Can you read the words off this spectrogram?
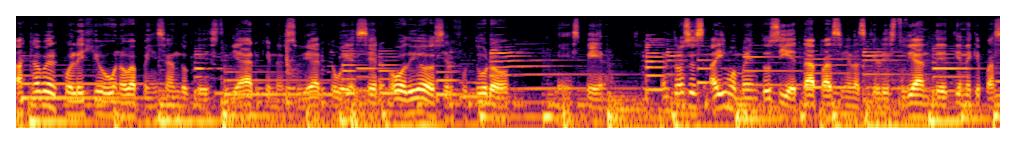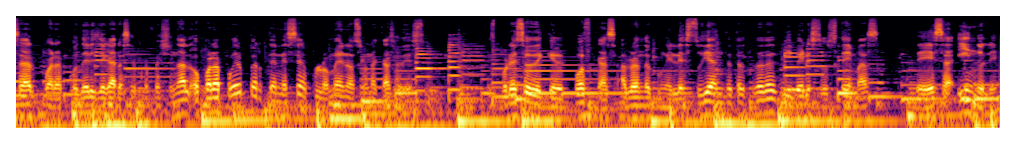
acaba el colegio uno va pensando que estudiar, que no estudiar, qué voy a hacer, oh Dios, el futuro me espera. Entonces hay momentos y etapas en las que el estudiante tiene que pasar para poder llegar a ser profesional o para poder pertenecer por lo menos a una casa de estudio. Es por eso de que el podcast Hablando con el estudiante trata de diversos temas de esa índole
